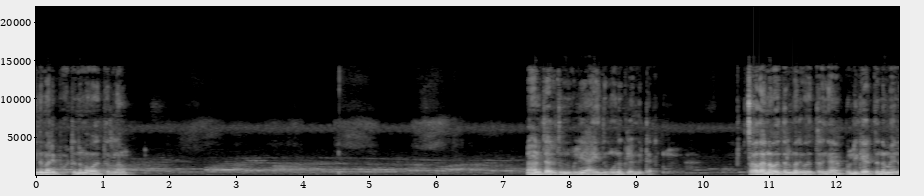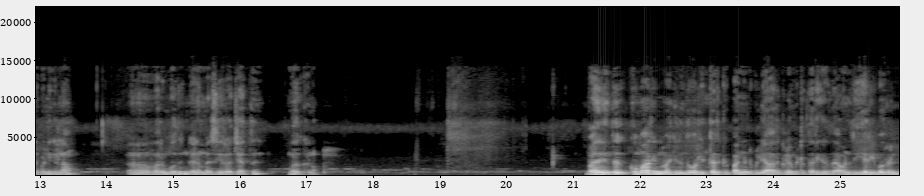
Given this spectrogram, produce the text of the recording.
இந்த மாதிரி போட்டு நம்ம வகுத்துடலாம். நானூற்றி அறுபத்தி மூணு புள்ளி ஐந்து மூணு கிலோமீட்டர் சாதாரண வகுத்தல் மாதிரி வகுத்துருங்க புள்ளிக்கு எடுத்து நம்ம என்ன பண்ணிக்கலாம்? வரும்போது இங்கே நம்ம ஜீரோ சேர்த்து வகுக்கணும். பதினைந்து. குமாரின் மகிழ்ந்து ஒரு லிட்டருக்கு பன்னெண்டு புள்ளி ஆறு கிலோமீட்டர் தருகிறது. அவனது எரிபொருள்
